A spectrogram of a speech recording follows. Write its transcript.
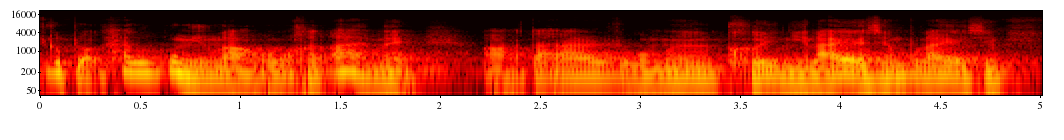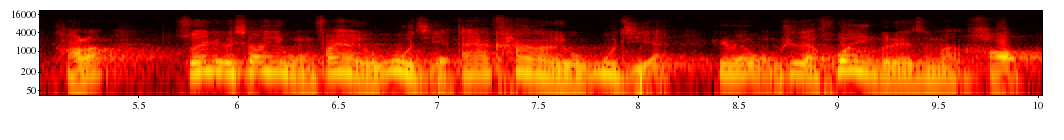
这个表态度不明朗，我们很暧昧啊，大家我们可以你来也行，不来也行。好了，昨天这个消息我们发现有误解，大家看到有误解，认为我们是在欢迎格列兹曼。好，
